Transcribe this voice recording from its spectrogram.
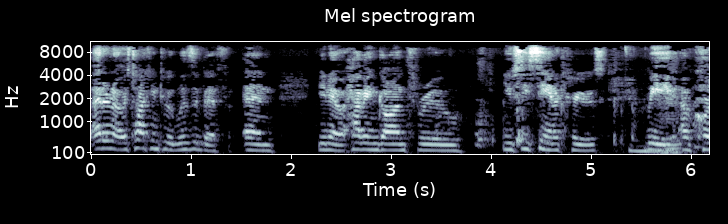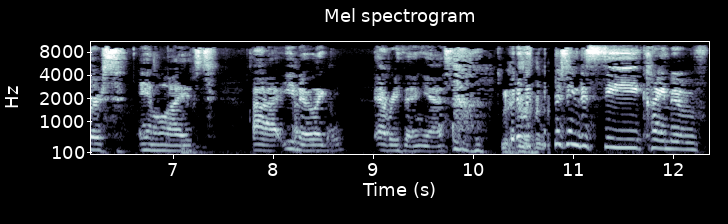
I don't know. I was talking to Elizabeth and, you know, having gone through UC Santa Cruz, we mm-hmm. of course analyzed, uh, you know, like everything. Yes, but it was interesting to see kind of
